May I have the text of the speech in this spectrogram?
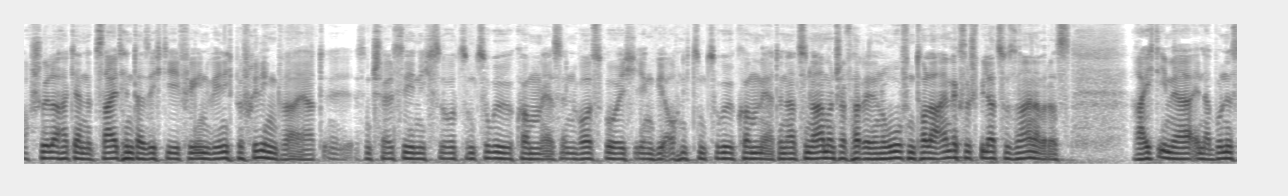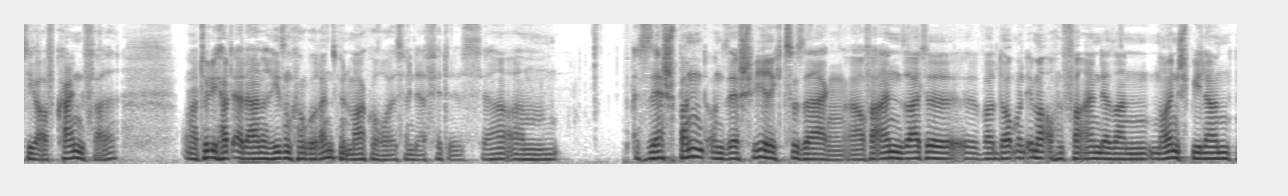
Auch Schöle hat ja eine Zeit hinter sich, die für ihn wenig befriedigend war. Er hat, ist in Chelsea nicht so zum Zuge gekommen. Er ist in Wolfsburg irgendwie auch nicht zum Zuge gekommen. Er hat in der Nationalmannschaft hatte den Ruf, ein toller Einwechselspieler zu sein, aber das reicht ihm ja in der Bundesliga auf keinen Fall. Und natürlich hat er da eine riesen Konkurrenz mit Marco Reus, wenn der fit ist. Ja, ähm, ist sehr spannend und sehr schwierig zu sagen. Auf der einen Seite äh, war Dortmund immer auch ein Verein, der seinen neuen Spielern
